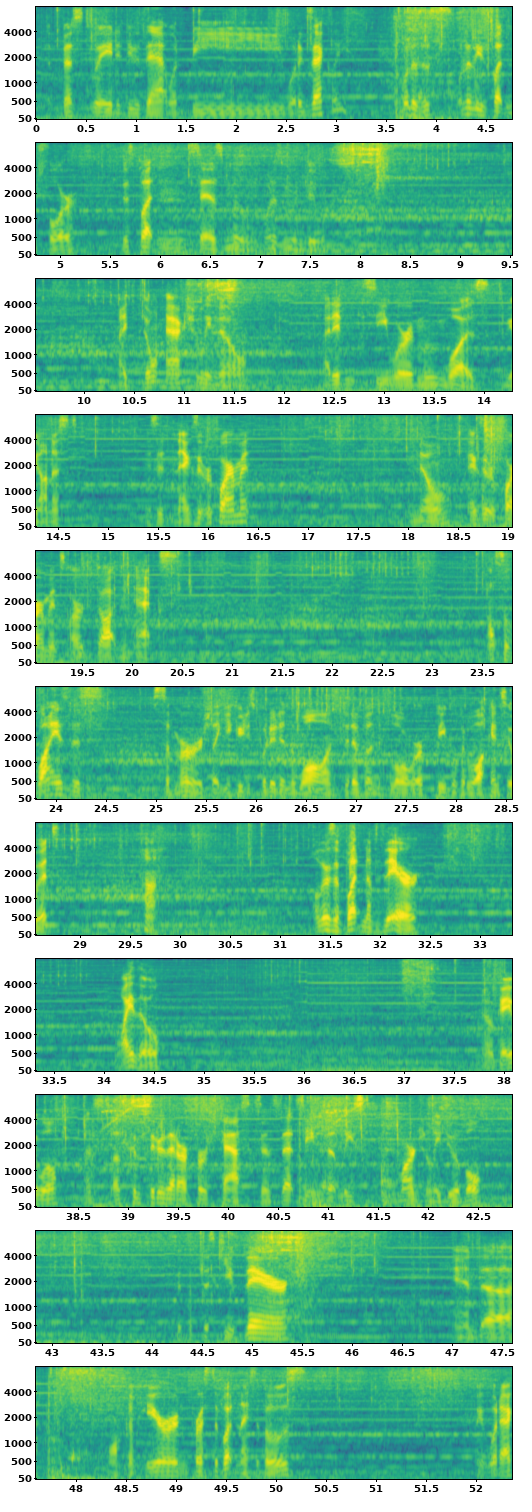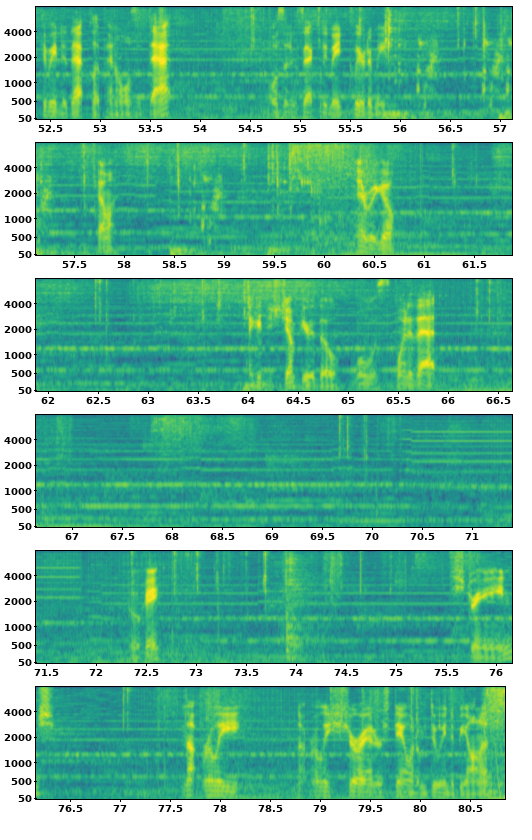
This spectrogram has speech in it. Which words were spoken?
The best way to do that would be... what exactly? What is this? What are these buttons for? This button says moon. What does moon do? I don't actually know. I didn't see where moon was, to be honest. Is it an exit requirement? No. Exit requirements are dot and X. Also, why is this... submerged? Like, you could just put it in the wall instead of on the floor where people could walk into it. Huh. Oh, there's a button up there! Why, though? Okay, well, let's- let's consider that our first task, since that seems at least marginally doable. So put this cube there... And, uh... Walk up here and press the button, I suppose. Wait, what activated that flip panel? Was it that? Wasn't exactly made clear to me. Come on. There we go. I could just jump here, though. What was the point of that? Okay. Strange. Not really... Not really sure I understand what I'm doing, to be honest.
